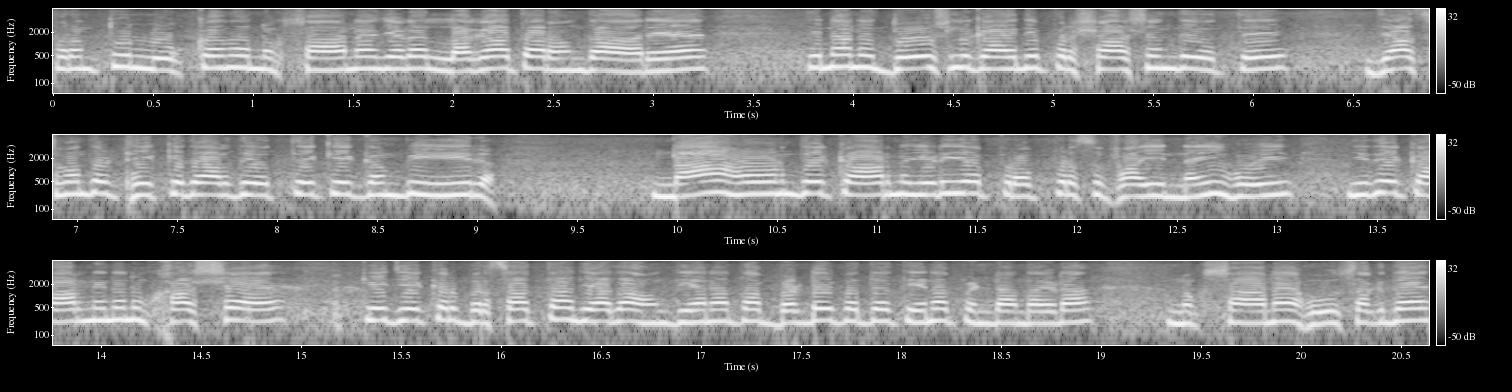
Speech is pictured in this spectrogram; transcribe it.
ਪਰੰਤੂ ਲੋਕਾਂ ਦਾ ਨੁਕਸਾਨ ਹੈ, ਜਿਹੜਾ ਲਗਾਤਾਰ ਹੁੰਦਾ ਆ ਰਿਹਾ ਹੈ। ਇਹਨਾਂ ਨੇ ਦੋਸ਼ ਲਗਾਏ ਨੇ ਪ੍ਰਸ਼ਾਸਨ ਦੇ ਉੱਤੇ, ਜਾਂ ਸੰਬੰਧਿਤ ਠੇਕੇਦਾਰ ਦੇ ਉੱਤੇ ਕਿ ਗੰਭੀਰ ਨਾ ਹੋਣ ਦੇ ਕਾਰਨ ਜਿਹੜੀ ਹੈ ਪ੍ਰੋਪਰ ਸਫ਼ਾਈ ਨਹੀਂ ਹੋਈ, ਜਿਹਦੇ ਕਾਰਨ ਇਹਨਾਂ ਨੂੰ ਖਦਸ਼ਾ ਹੈ ਕਿ ਜੇਕਰ ਬਰਸਾਤਾਂ ਜ਼ਿਆਦਾ ਹੁੰਦੀਆਂ ਨੇ ਤਾਂ ਵੱਡੇ ਪੱਧਰ ਤੇ ਇਹਨਾਂ ਪਿੰਡਾਂ ਦਾ ਜਿਹੜਾ ਨੁਕਸਾਨ ਹੈ, ਹੋ ਸਕਦਾ ਹੈ।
